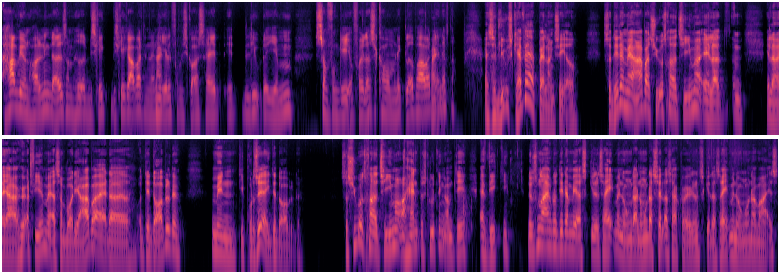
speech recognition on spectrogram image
har vi jo en holdning, der alle sammen hedder, at vi skal ikke, vi skal ikke arbejde hinanden Nej. ihjel, for vi skal også have et, et liv derhjemme, som fungerer, for ellers så kommer man ikke glad på arbejde Nej. dagen efter. Altså, et liv skal være balanceret. Så det der med at arbejde 37 timer, eller, eller jeg har hørt firmaer, som, hvor de arbejder og det dobbelte, men de producerer ikke det dobbelte. Så 37 timer og have en beslutning om det er vigtigt. Nu snakker du det der med at skille sig af med nogen. Der er nogen, der selv har sagt farvel, skiller sig af med nogen undervejs.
